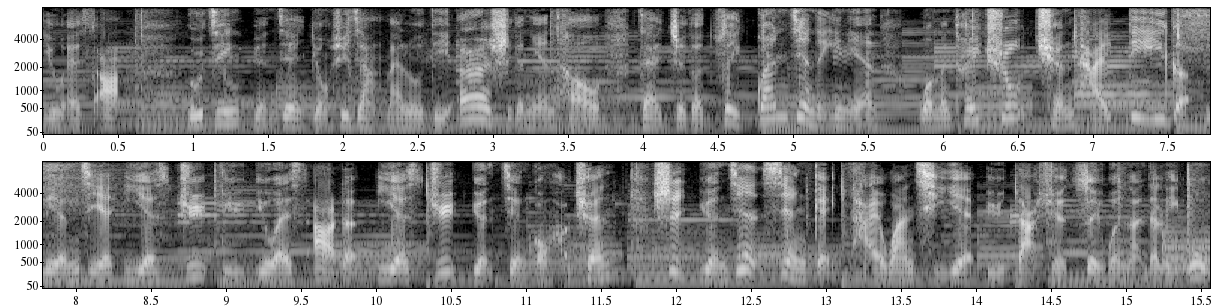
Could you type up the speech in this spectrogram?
USR。如今远见永续奖迈入第二十个年头，在这个最关键的一年，我们推出全台第一个连接 ESG 与 USR 的 ESG 远见共好圈，是远见献给台湾企业与大学最温暖的礼物，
